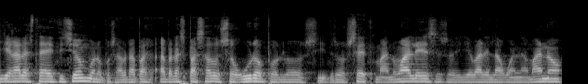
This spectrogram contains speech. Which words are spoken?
llegar a esta decisión, bueno, pues habrás pasado seguro por los hidroset manuales, eso de llevar el agua en la mano,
